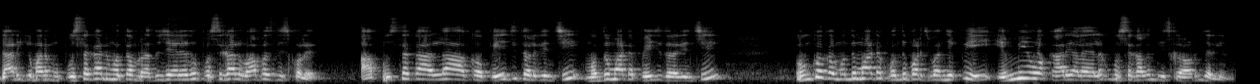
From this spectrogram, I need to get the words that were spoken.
దానికి మనం పుస్తకాన్ని మొత్తం రద్దు చేయలేదు పుస్తకాలు వాపసు తీసుకోలేదు. ఆ పుస్తకాల్లో ఒక పేజీ తొలగించి ముందు మాట పేజీ తొలగించి ఇంకొక ముందు మాట పొందుపరచమని చెప్పి ఎంఈఓ కార్యాలయాలకు పుస్తకాలను తీసుకురావడం జరిగింది.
